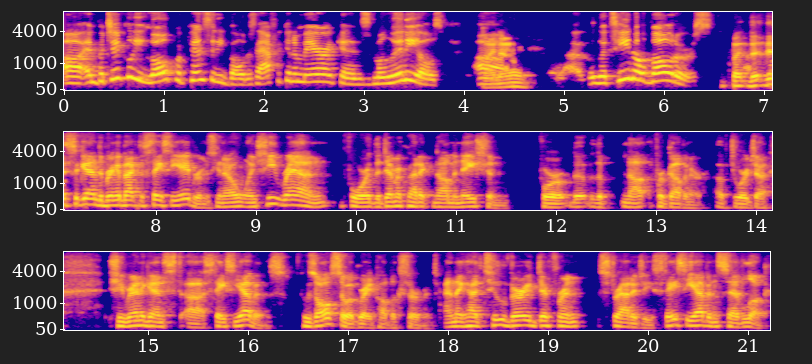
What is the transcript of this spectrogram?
uh, and particularly low propensity voters, African Americans, millennials. Uh, I know. Latino voters. But th- this again, to bring it back to Stacey Abrams, you know, when she ran for the Democratic nomination for the, the not for governor of Georgia. She ran against uh, Stacey Evans, who's also a great public servant, and they had two very different strategies. Stacey Evans said, "Look,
